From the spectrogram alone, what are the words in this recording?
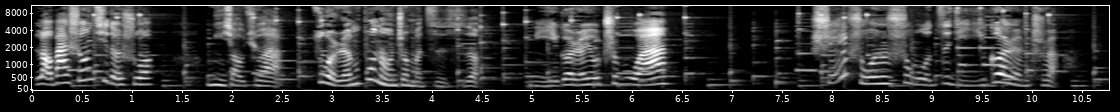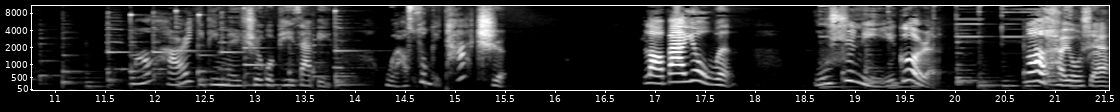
老爸生气地说：“米小圈，做人不能这么自私，你一个人又吃不完。谁说是我自己一个人吃？毛孩一定没吃过披萨饼，我要送给他吃。”老爸又问：“不是你一个人，那还有谁？”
